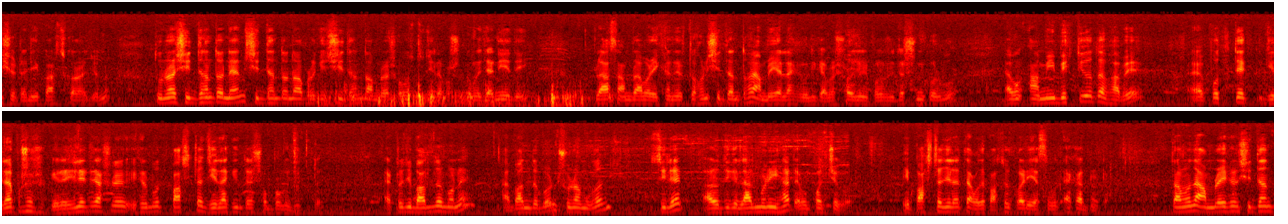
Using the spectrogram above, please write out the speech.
বিষয়টা নিয়ে কাজ করার জন্য। তো ওনারা সিদ্ধান্ত নেন, সিদ্ধান্ত নেওয়ার পরে কিছু সিদ্ধান্ত আমরা সমস্ত জেলা প্রশাসনকে জানিয়ে দিই। প্লাস আমরা আমার এখানে তখনই সিদ্ধান্ত হয়, আমরা এই এলাকাগুলিকে আমরা সহযোগী পরিদর্শন করব এবং আমি ব্যক্তিগতভাবে প্রত্যেক জেলা প্রশাসকের রিলেটেড আসলে এখানে মধ্যে পাঁচটা জেলা কিন্তু এর সম্পর্কযুক্ত একটা হচ্ছে বান্দরবনে, আর বান্দরবন, সুনামগঞ্জ, সিলেট, আর ওদিকে লালমনিরহাট এবং পঞ্চগড়। এই পাঁচটা জেলাতে আমাদের পাথরকারি আছে একান্নটা। তার মধ্যে আমরা এখানে সিদ্ধান্ত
